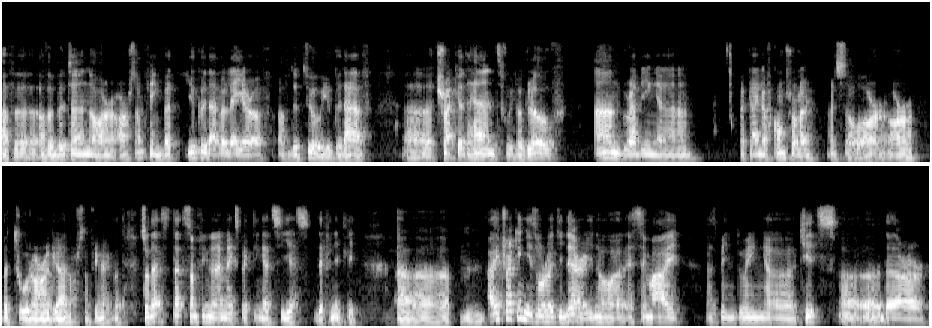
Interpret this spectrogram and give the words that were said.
of a, of a button or, or something, but you could have a layer of, of the two. You could have uh, tracked hand with a glove and grabbing a, a kind of controller also, or, or a tool or a gun or something like that. So that's that's something that I'm expecting at CES, definitely. Uh, eye tracking is already there. You know, uh, SMI has been doing uh, kits uh, that are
